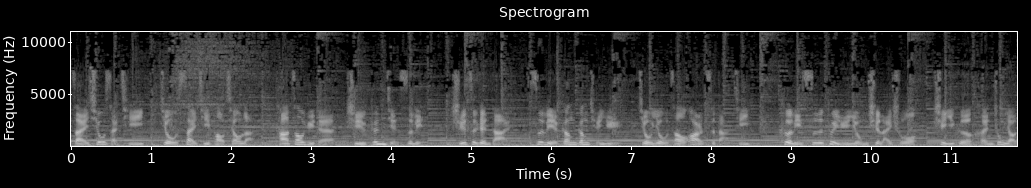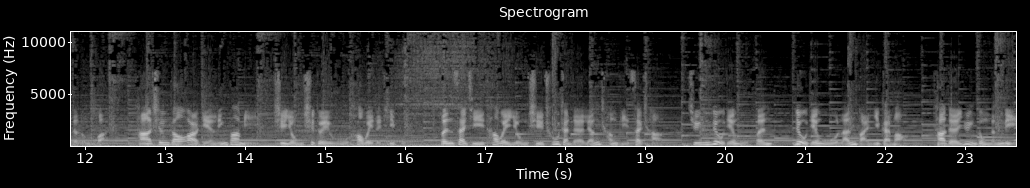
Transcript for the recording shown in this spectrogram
在休赛期就赛季报销了，他遭遇的是跟腱撕裂。十字韧带撕裂刚刚痊愈，就又遭二次打击。克里斯对于勇士来说是一个很重要的轮换，他身高二点零八米，是勇士队五号位的替补。本赛季他为勇士出战的两场比赛场均六点五分、六点五篮板一盖帽。他的运动能力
